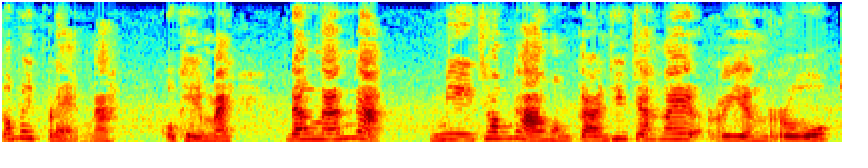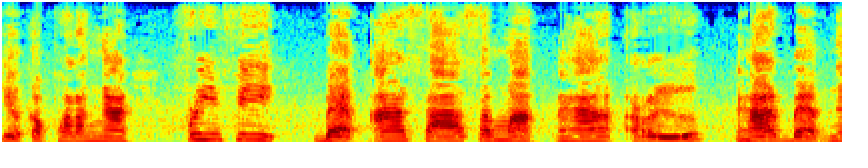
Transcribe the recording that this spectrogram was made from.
ก็ไม่แปลกนะ โอเคไหม ดังนั้นน่ะมีช่องทางของการที่จะให้เรียนรู้เกี่ยวกับพลังงานฟรีๆ แบบอาสาสมัครนะคะหรือนะคะแบบใน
